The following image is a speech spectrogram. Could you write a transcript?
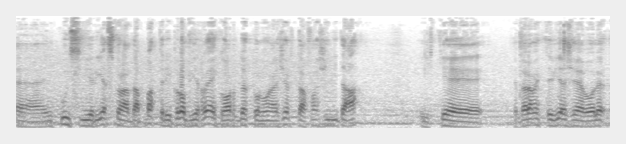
eh, in cui si riescono ad abbattere i propri record con una certa facilità, il che è veramente piacevole.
